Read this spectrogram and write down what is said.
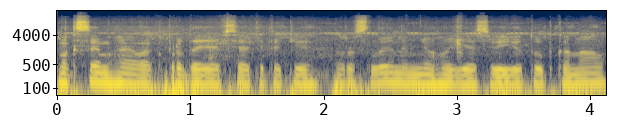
Максим Гевак продає всякі такі рослини, в нього є свій YouTube канал.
